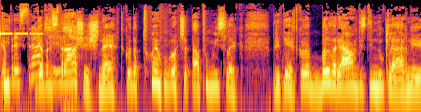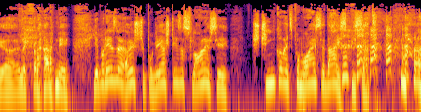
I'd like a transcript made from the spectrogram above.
Ga prestrašiš. Ga prestrašiš, ne? tako da to je mogoče ta pomislek pri teh. Tako da bolj verjamem tisti nuklearni uh, elektrarni. Je pa res, da veš, če pogledaš te zaslone, si ščinkovec, po mojem, se da izpisati na,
